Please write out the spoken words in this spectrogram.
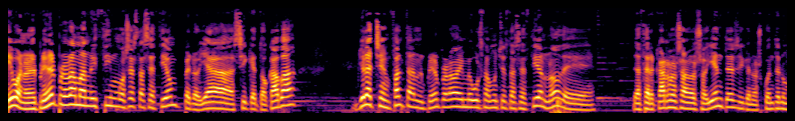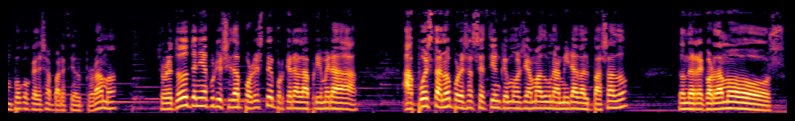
Y bueno, en el primer programa no hicimos esta sección, pero ya sí que tocaba. Yo la eché en falta en el primer programa y me gusta mucho esta sección, ¿no? De, de acercarnos a los oyentes y que nos cuenten un poco qué les ha parecido el programa. Sobre todo tenía curiosidad por este, porque era la primera apuesta, ¿no? Por esa sección que hemos llamado una mirada al pasado, donde recordamos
